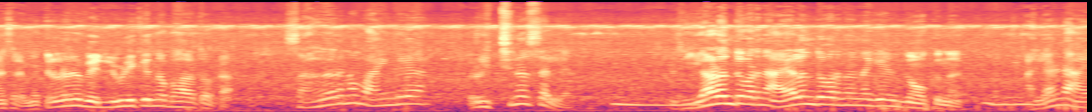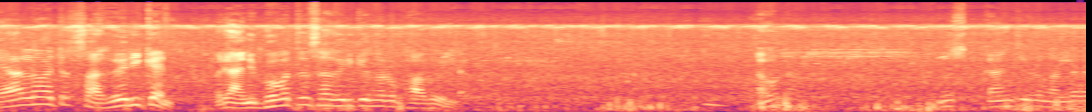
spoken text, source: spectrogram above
മനസ്സിലായി? മറ്റുള്ളവരെ വെല്ലുവിളിക്കുന്ന ഭാഗത്തോട്ടാണ് സഹകരണം ഭയങ്കര റിച്ച്നെസ് അല്ലേ? ഇയാളെന്ത് പറഞ്ഞു അയാളെന്ത് പറഞ്ഞെന്നൊക്കെയാണ് നോക്കുന്നത്. അല്ലാണ്ട് അയാളുമായിട്ട് സഹകരിക്കാൻ ഒരു അനുഭവത്തിൽ സഹകരിക്കുന്ന ഒരു ഭാഗമില്ല അതുകൊണ്ടാണ് ഒന്ന് സ്കാൻ ചെയ്ത നല്ല വ്യൂ അല്ലേ?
